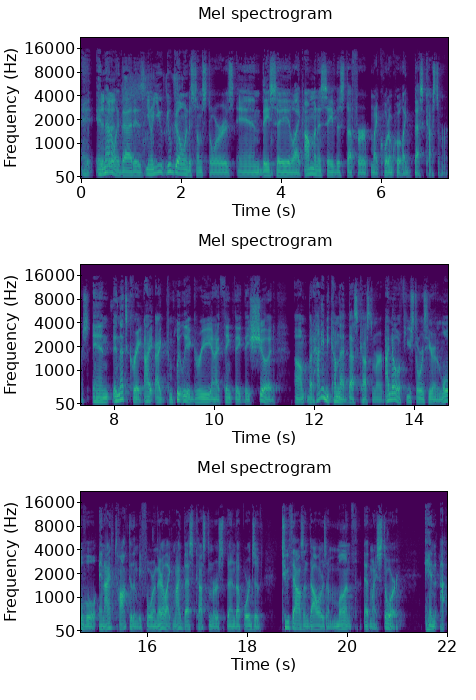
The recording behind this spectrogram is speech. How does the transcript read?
And, and not only that is, you know, you you go into some stores and they say like, I'm going to save this stuff for my quote unquote like best customers, and and that's great. I I completely agree, and I think they they should. Um, but how do you become that best customer? I know a few stores here in Louisville, and I've talked to them before, and they're like, my best customers spend upwards of two thousand dollars a month at my store and I,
